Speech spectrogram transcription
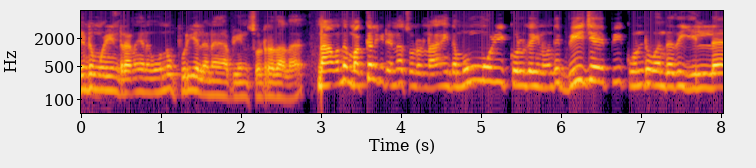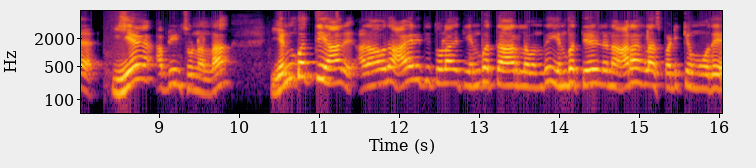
ரெண்டு மொழின்றாங்க? எனக்கு ஒன்றும் புரியலைண்ணே அப்படின்னு சொல்கிறதால நான் வந்து மக்கள்கிட்ட என்ன சொல்கிறேன்னா இந்த மும்மொழி கொள்கையின் வந்து பிஜேபி கொண்டு வந்தது இல்லை. ஏன் அப்படின்னு சொன்னோன்னா எண்பத்தி ஆறு அதாவது ஆயிரத்தி தொள்ளாயிரத்தி எண்பத்தாறில் வந்து எண்பத்தேழில் நான் ஆறாம் கிளாஸ் படிக்கும் போதே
